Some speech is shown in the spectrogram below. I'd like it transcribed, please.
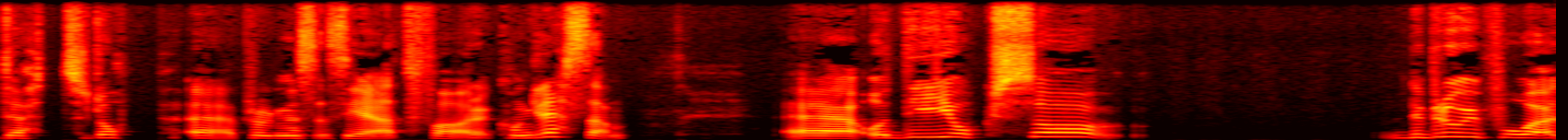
dött lopp eh, prognostiserat för kongressen. Eh, och det är ju också, det beror ju på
